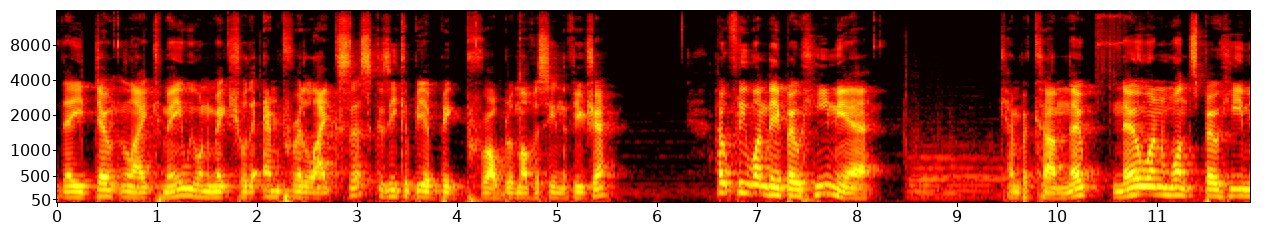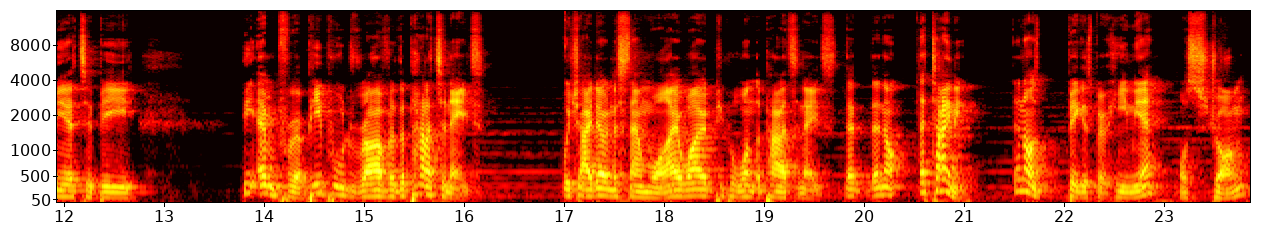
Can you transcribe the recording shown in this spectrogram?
They don't like me. We want to make sure the Emperor likes us, because he could be a big problem, obviously, in the future. Hopefully one day Bohemia can become. Nope, no one wants Bohemia to be the emperor. People would rather the Palatinate, which I don't understand why. Why would people want the Palatinate? They're, they're not. They're tiny. They're not as big as Bohemia or strong.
